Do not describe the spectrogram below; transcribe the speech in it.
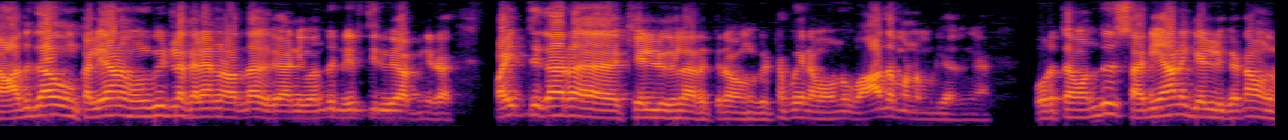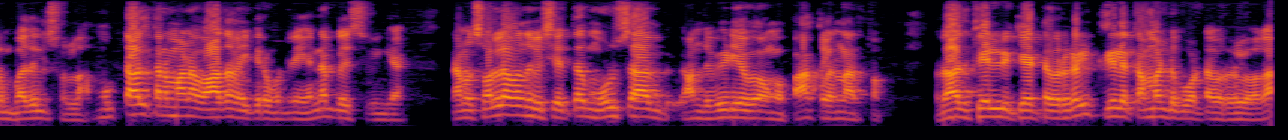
அதுக்காக உன் கல்யாணம் உன் வீட்டில் கல்யாணம் நடந்தால் நீ வந்து நிறுத்திடுவே அப்படிங்கிற பைத்தியக்கார கேள்விகளாக இருக்கிறவங்க கிட்ட போய் நம்ம ஒன்றும் வாதம் பண்ண முடியாதுங்க. ஒருத்தன் வந்து சரியான கேள்வி கேட்டால் அவங்க பதில் சொல்லலாம். முட்டாள்தனமான வாதம் வைக்கிறவங்க என்ன பேசுவீங்க? நம்ம சொல்ல வந்த விஷயத்த முழுசா அந்த வீடியோவை அவங்க பார்க்கலன்னு அர்த்தம். அதாவது கேள்வி கேட்டவர்கள் கீழே கமெண்ட் போட்டவர்களோட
